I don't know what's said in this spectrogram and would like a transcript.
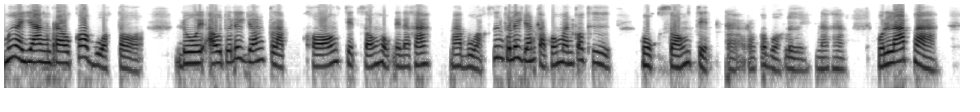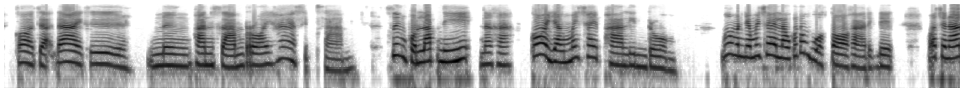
เมื่อยังเราก็บวกต่อ โดยเอาตัวเลขย้อนกลับของ726เนี่ยนะคะ มาบวก ซึ่งตัวเลขย้อนกลับของมันก็คือ627อ่าเราก็บวกเลยนะคะ ผลลัพธ์ค่ะ ก็จะได้คือ1,353ซึ่งผลลัพธ์นี้นะคะ ก็ยังไม่ใช่พาลินโดรมเมื่อมันยังไม่ใช่เราก็ต้องบวกต่อค่ะเด็ก ๆ เพราะฉะนั้น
